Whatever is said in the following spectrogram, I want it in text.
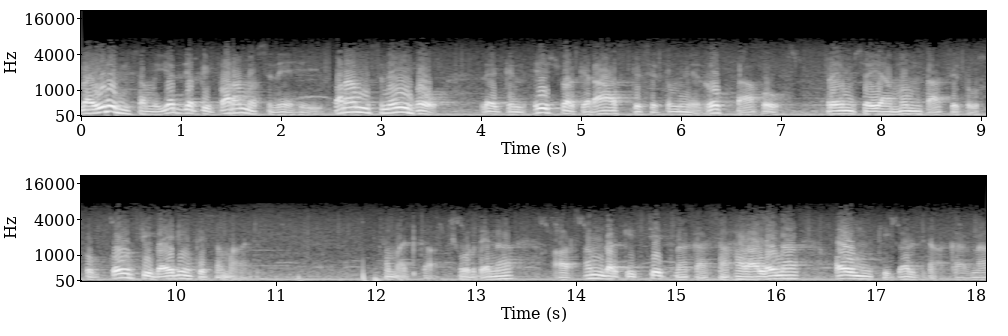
वैरिम सम, यद्यपि परम स्नेही परम स्नेही हो, लेकिन ईश्वर के रास्ते से तुम्हें रोकता हो, प्रेम से या ममता से तो उसको कोटि वैरियों के समान समझ कर छोड़ देना। और अंदर की चेतना का सहारा लेना, ओम की गर्जना करना।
